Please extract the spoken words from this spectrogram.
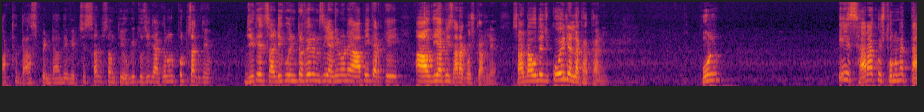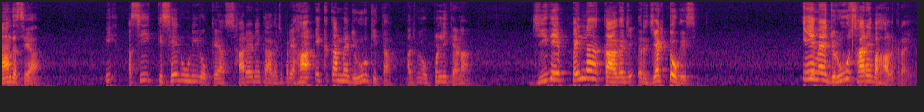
8-10 ਪਿੰਡਾਂ ਦੇ ਵਿੱਚ ਸਰਬਸੰਮਤੀ ਹੋ ਗਈ, ਤੁਸੀਂ ਜਾ ਕੇ ਉਹਨਾਂ ਨੂੰ ਪੁੱਛ ਸਕਦੇ ਹੋ। ਜਿਹਦੇ 'ਚ ਸਾਡੀ ਕੋਈ ਇੰਟਰਫੇਰੈਂਸ ਹੀ ਹੈ ਨਹੀਂ, ਉਹਨਾਂ ਨੇ ਆਪ ਹੀ ਕਰਕੇ ਆਪ ਦੀ ਆਪ ਹੀ ਸਾਰਾ ਕੁਝ ਕਰ ਲਿਆ। ਸਾਡਾ ਉਹਦੇ 'ਚ ਕੋਈ ਲੱਲਾ ਕੱਖਾ ਨਹੀਂ। ਹੁਣ ਇਹ ਸਾਰਾ ਕੁਝ ਤੁਹਾਨੂੰ ਮੈਂ ਤਾਂ ਦੱਸਿਆ ਵੀ ਅਸੀਂ ਕਿਸੇ ਨੂੰ ਨਹੀਂ ਰੋਕਿਆ, ਸਾਰਿਆਂ ਨੇ ਕਾਗਜ਼ ਭਰੇ। ਹਾਂ, ਇੱਕ ਕੰਮ ਮੈਂ ਜ਼ਰੂਰ ਕੀਤਾ। ਅੱਜ ਮੈਂ ਓਪਨਲੀ ਕਹਿਣਾ, ਜਿਹਦੇ ਪਹਿਲਾਂ ਕਾਗਜ਼ ਰਿਜੈਕਟ ਹੋ ਗਏ ਸੀ, ਇਹ ਮੈਂ ਜ਼ਰੂਰ ਸਾਰੇ ਬਹਾਲ ਕਰਾਏ ਆ।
